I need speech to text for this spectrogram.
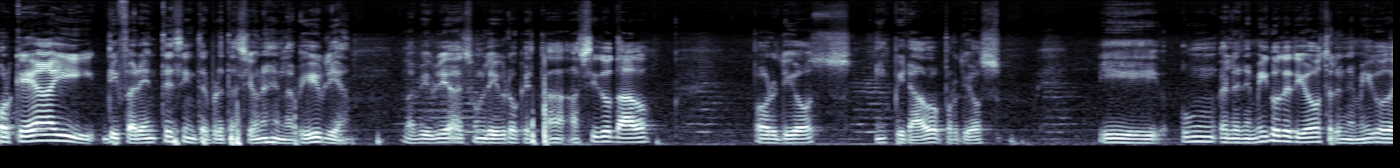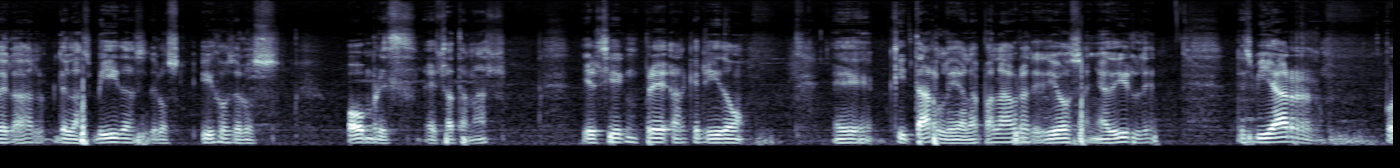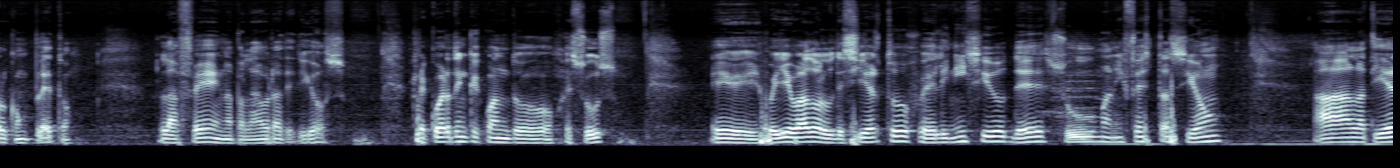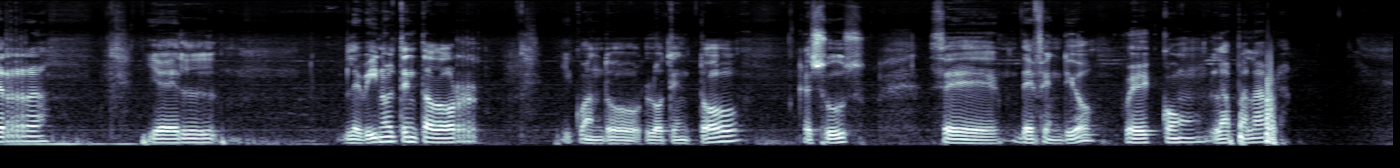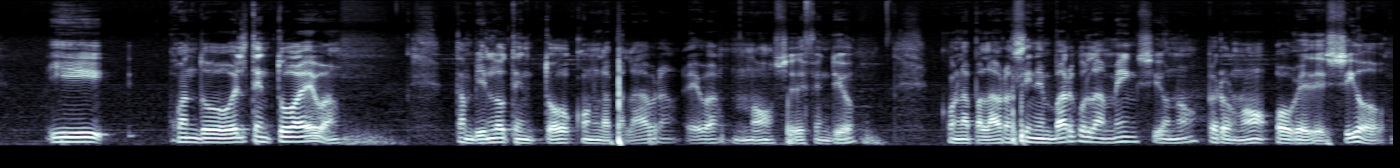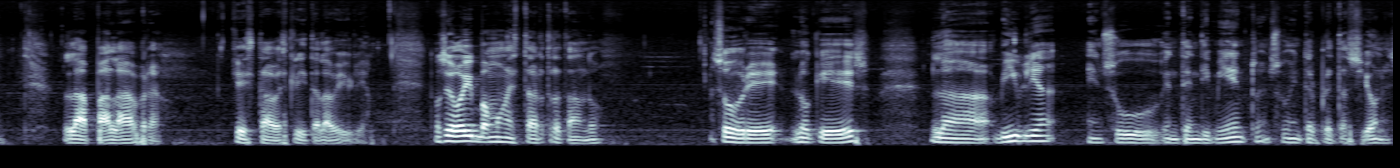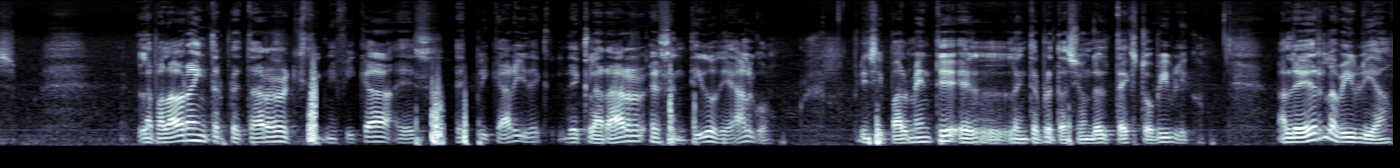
¿Por qué hay diferentes interpretaciones en la Biblia? La Biblia es un libro que está, ha sido dado por Dios, inspirado por Dios. Y el enemigo de Dios, el enemigo de, de las vidas, de los hijos de los hombres, es Satanás. Y él siempre ha querido eh, quitarle a la palabra de Dios, añadirle, desviar por completo la fe en la palabra de Dios. Recuerden que cuando Jesús eh, fue llevado al desierto fue el inicio de su manifestación a la tierra y él le vino el tentador y cuando lo tentó Jesús se defendió fue con la palabra y cuando él tentó a Eva, también lo tentó con la palabra. Eva no se defendió con la palabra, sin embargo la mencionó, pero no obedeció la palabra que estaba escrita en la Biblia. Entonces hoy vamos a estar tratando sobre lo que es la Biblia en su entendimiento, en sus interpretaciones. La palabra interpretar significa es explicar y declarar el sentido de algo, principalmente la interpretación del texto bíblico. Al leer la Biblia,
